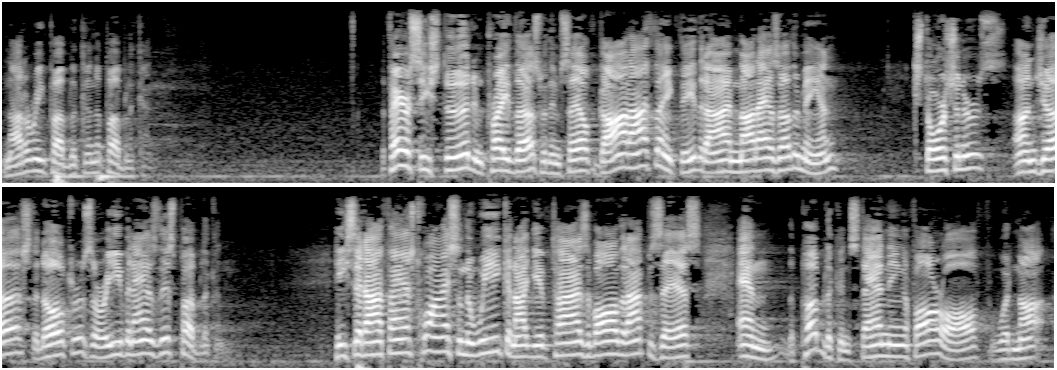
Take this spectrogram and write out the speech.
Not a Republican, a publican. The Pharisee stood and prayed thus with himself God, I thank thee that I am not as other men, extortioners, unjust, adulterers, or even as this publican. He said, I fast twice in the week, and I give tithes of all that I possess. And the publican, standing afar off, would not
